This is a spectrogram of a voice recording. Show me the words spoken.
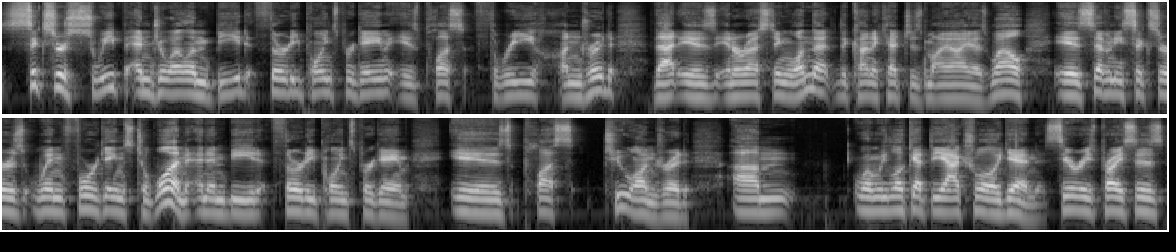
Sixers sweep and Joel Embiid 30 points per game is plus 300. That is interesting. One that, that kind of catches my eye as well is 76ers win four games to one and Embiid 30 points per game is plus 200. Um, when we look at the actual, again, series prices,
